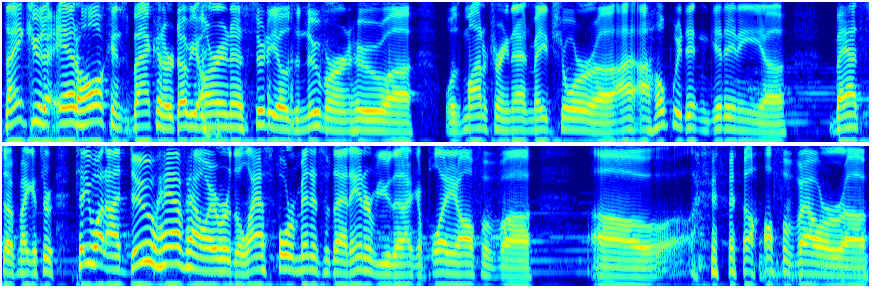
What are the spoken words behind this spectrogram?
Thank you to Ed Hawkins back at our WRNS studios in New Bern, who uh, was monitoring that and made sure. Uh, I, I hope we didn't get any uh, bad stuff make it through. Tell you what, I do have, however, the last four minutes of that interview that I can play off of uh, uh, off of our.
